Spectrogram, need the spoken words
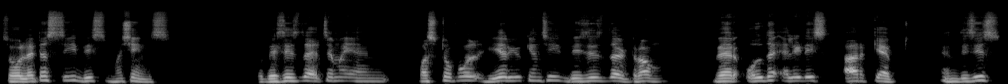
So let us see these machines. So this is the HMI and first of all here you can see this is the drum where all the LEDs are kept and this is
